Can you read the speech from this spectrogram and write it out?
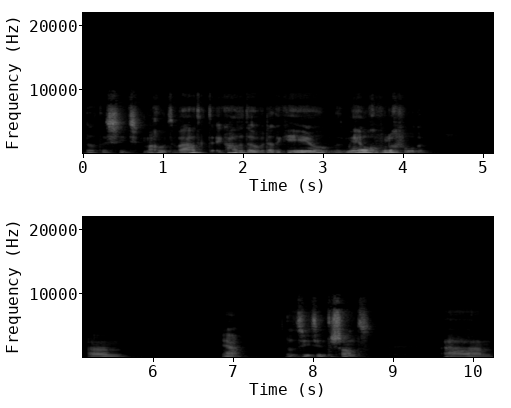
dat is iets. Maar goed, waar had ik, ik had het over dat ik, heel, dat ik me heel gevoelig voelde. Um, ja, dat is iets interessants. Um,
